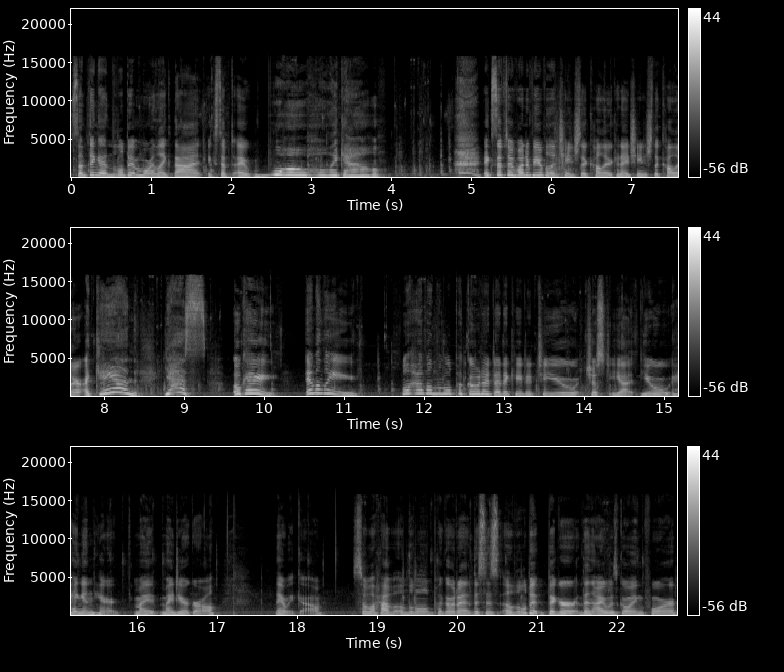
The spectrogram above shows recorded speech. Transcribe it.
Something a little bit more like that, except I, whoa, holy cow. except I want to be able to change their color. Can I change the color? I can! Yes! Okay. Emily! We'll have a little pagoda dedicated to you just yet. You hang in here, my, my dear girl. There we go. So we'll have a little pagoda. This is a little bit bigger than I was going for.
